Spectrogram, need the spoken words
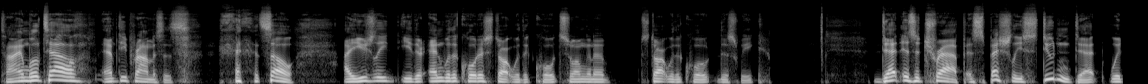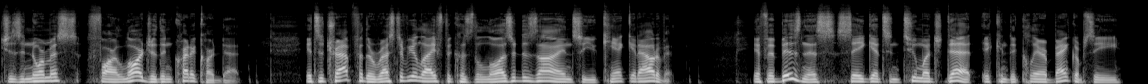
Time will tell. Empty promises. so I usually either end with a quote or start with a quote. So I'm going to start with a quote this week. Debt is a trap, especially student debt, which is enormous, far larger than credit card debt. It's a trap for the rest of your life because the laws are designed so you can't get out of it. If a business, say, gets in too much debt, it can declare bankruptcy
